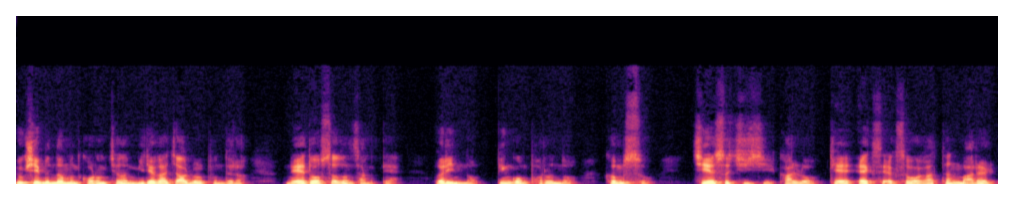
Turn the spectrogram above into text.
60이 넘은 고령층은 미래가 짧을 뿐더러 뇌도 썩은 상태, 어린 놈, 빈곤 포른 놈, 검수, GS 지지, 갈로, 개 XX와 같은 말을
